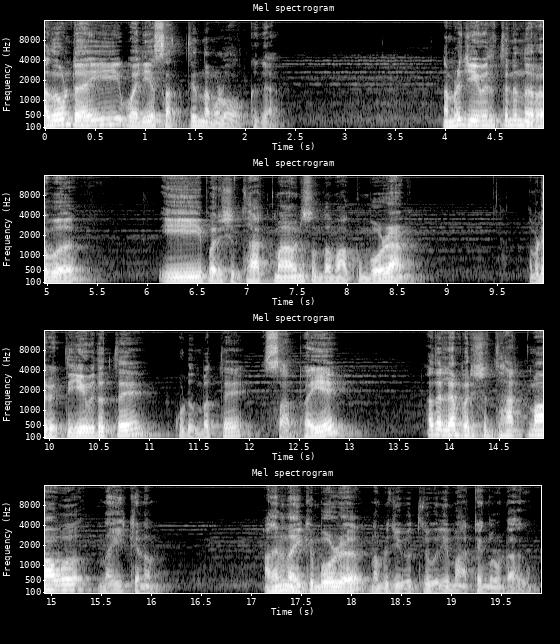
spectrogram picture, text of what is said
അതുകൊണ്ട് ഈ വലിയ സത്യം നമ്മൾ ഓർക്കുക. നമ്മുടെ ജീവിതത്തിന്റെ നിറവ് ഈ പരിശുദ്ധാത്മാവിന് സ്വന്തമാക്കുമ്പോഴാണ്. നമ്മുടെ വ്യക്തിജീവിതത്തെ കുടുംബത്തെ സഭയെ അതെല്ലാം പരിശുദ്ധാത്മാവ് നയിക്കണം. അങ്ങനെ നയിക്കുമ്പോൾ നമ്മുടെ ജീവിതത്തിൽ വലിയ മാറ്റങ്ങളുണ്ടാകും.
